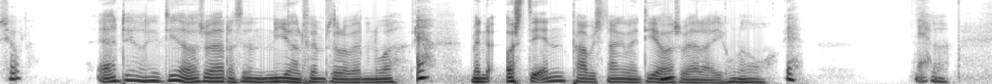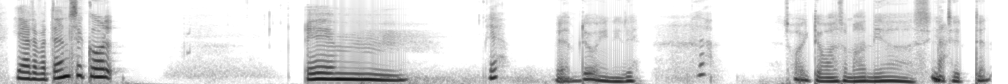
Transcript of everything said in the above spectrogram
Sjovt. ja, det er, de har også været der siden 99, eller hvad det nu er. Ja. Men også det andet par, vi snakkede med, de har Mm. også været der i 100 år. Ja. Ja. Så, Ja, der var dansegulv. Øhm, ja, men det var egentlig det. Ja. Jeg tror ikke, der var så meget mere at sige Nej. til den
